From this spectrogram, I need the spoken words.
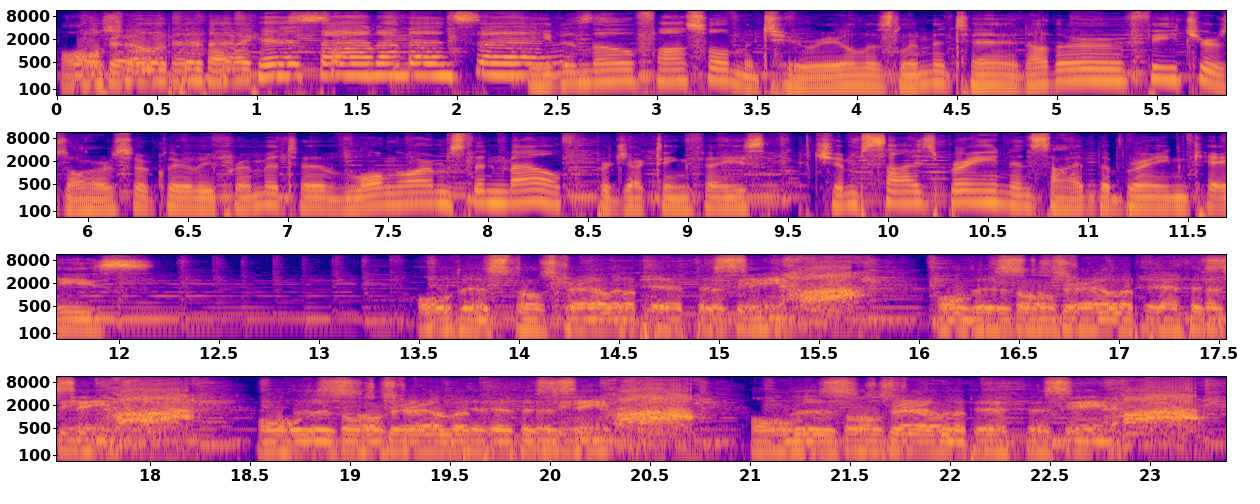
Australopithecus anamensis. Even though fossil material is limited, other features are so clearly primitive. Long arms, thin mouth, projecting face, chimp-sized brain inside the brain case. Oldest Australopithecine, ha! Oldest Australopithecine, ha! Oldest Australopithecine, ha! Oldest Australopithecine, ha!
